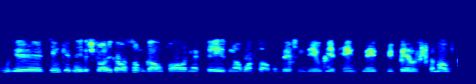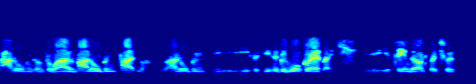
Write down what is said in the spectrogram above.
would you think it need a striker or something going forward next season, or what sort of position do you, do you think needs to be filled the most? Pat Hoban's done so well, and Pat Hoban, Pat, Pat he's a, he's a good work rate. Like you on the pitch, but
